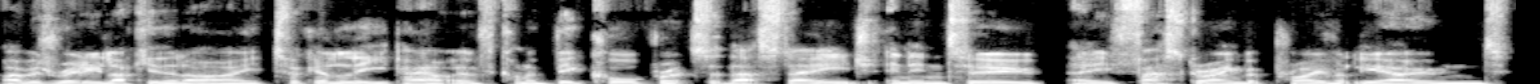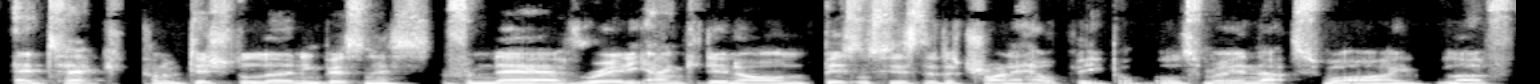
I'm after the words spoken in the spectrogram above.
I was really lucky that I took a leap out of kind of big corporates at that stage and into a fast growing but privately owned edtech kind of digital learning business. From there, really anchored in on businesses that are trying to help people ultimately. And that's what I love.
